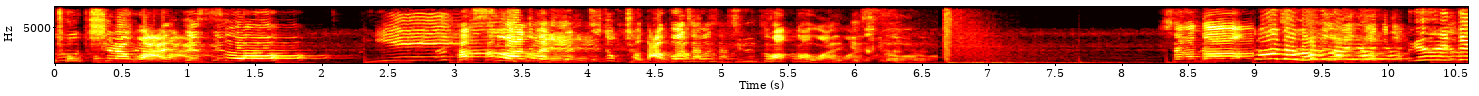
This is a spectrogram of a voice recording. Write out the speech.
족치라고 알겠어? 예. 박수 아니면 엔지 족쳐 나머지한테 딜도 아까워 알겠어 시작한다 아나 너무 달려. 오케이 화이팅.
